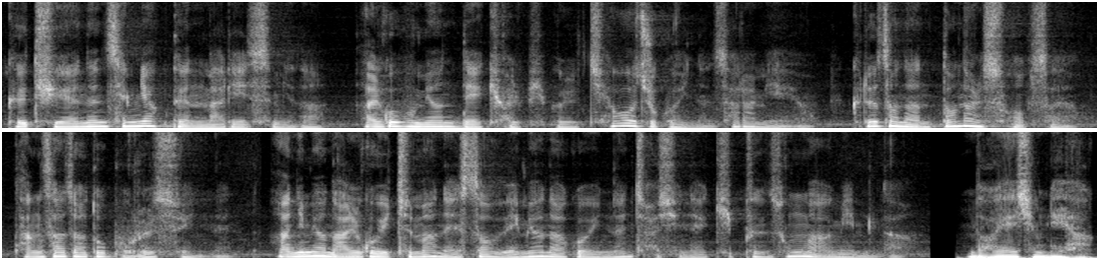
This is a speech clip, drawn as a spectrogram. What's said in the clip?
그 뒤에는 생략된 말이 있습니다. 알고 보면 내 결핍을 채워주고 있는 사람이에요. 그래서 난 떠날 수 없어요. 당사자도 모를 수 있는 아니면 알고 있지만 애써 외면하고 있는 자신의 깊은 속마음입니다. 너의 심리학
